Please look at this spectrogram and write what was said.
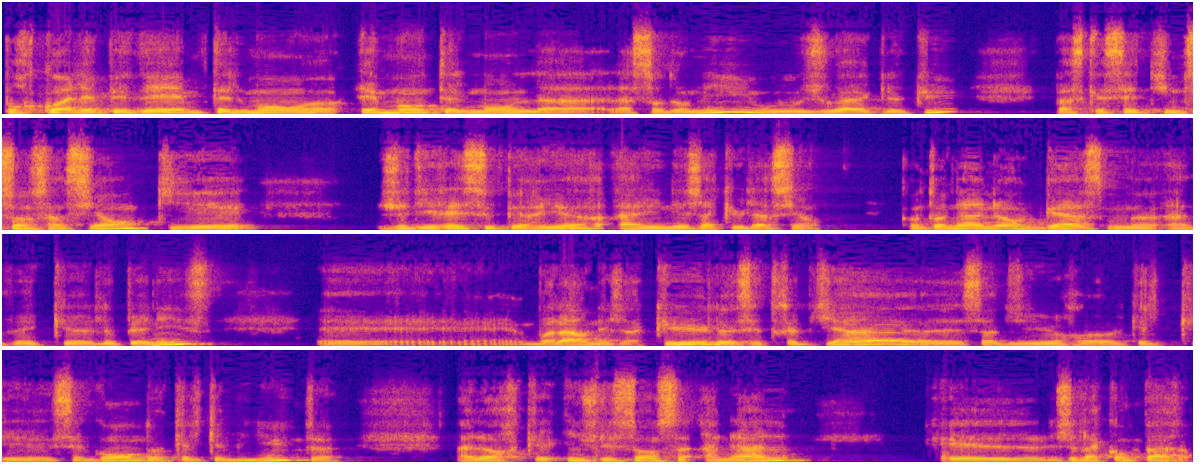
pourquoi les PD aiment tellement, aimons tellement la, sodomie ou jouer avec le cul, parce que c'est une sensation qui est, je dirais, supérieure à une éjaculation. Quand on a un orgasme avec le pénis, voilà, on éjacule, c'est très bien, ça dure quelques secondes, quelques minutes, alors qu'une jouissance anale, je la compare,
